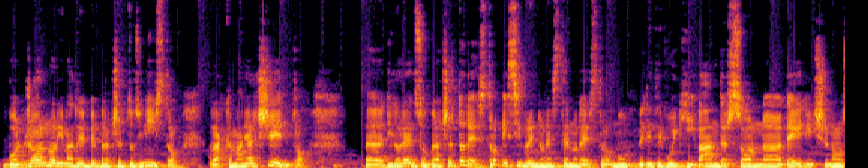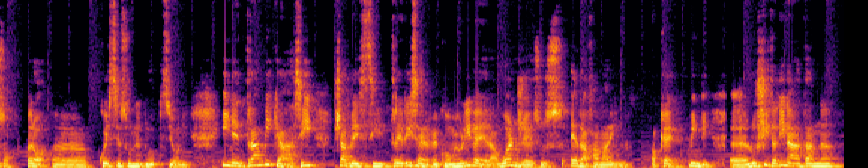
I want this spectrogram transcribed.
buongiorno rimarrebbe braccetto sinistro, Rachmani al centro, eh, di Lorenzo braccetto destro e si prende un esterno destro. Mo vedete voi chi, Vanderson, Dedic, non lo so, però eh, queste sono le due opzioni. In entrambi i casi ci avresti tre riserve come Olivera, Juan Jesus e Rafa Marin. Ok, quindi eh, l'uscita di Nathan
